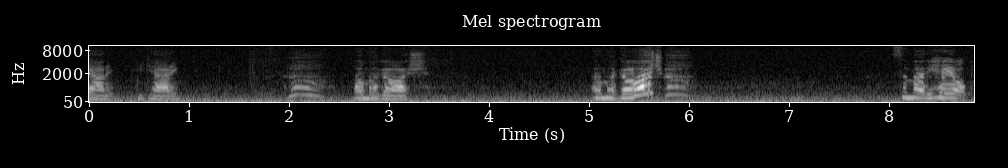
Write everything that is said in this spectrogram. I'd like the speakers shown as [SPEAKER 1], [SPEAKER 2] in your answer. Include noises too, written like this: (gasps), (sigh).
[SPEAKER 1] got him. He got him. (gasps) Oh my gosh. Oh my gosh. (gasps) Somebody help.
